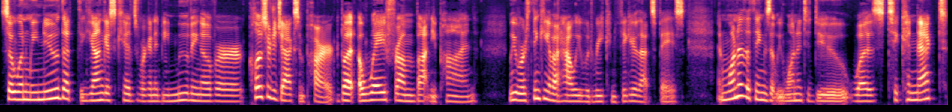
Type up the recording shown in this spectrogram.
So, when we knew that the youngest kids were going to be moving over closer to Jackson Park, but away from Botany Pond, we were thinking about how we would reconfigure that space. And one of the things that we wanted to do was to connect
